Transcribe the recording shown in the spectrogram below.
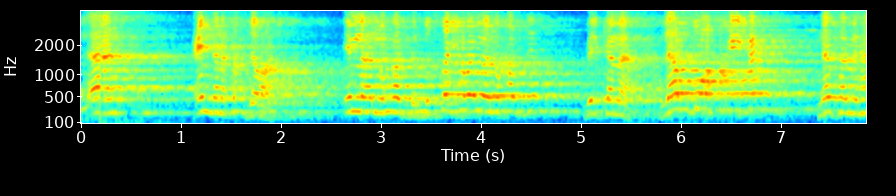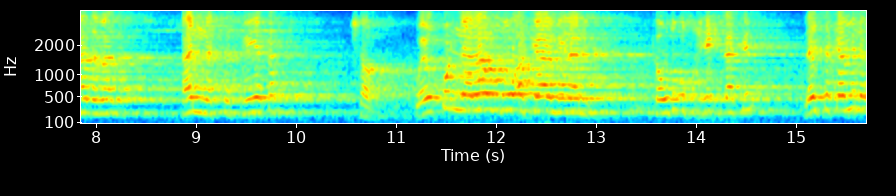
الآن عندنا تقديرات. إما أن نقدر بالصحة وإما أن نقدر بالكمال. لا وضوء صحيحا نفهم من هذا ماذا؟ أن التسمية شرط. وإن قلنا لا وضوء كاملا فوضوء صحيح لكن ليس كاملا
